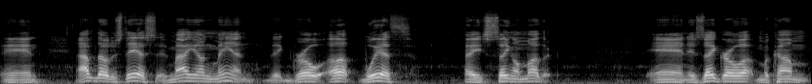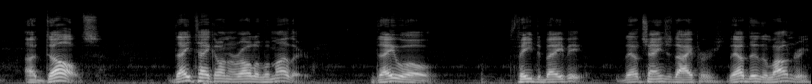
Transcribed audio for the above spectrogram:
And I've noticed this: if my young men that grow up with a single mother, and as they grow up and become adults, they take on the role of a mother. They will feed the baby, they'll change the diapers, they'll do the laundry,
